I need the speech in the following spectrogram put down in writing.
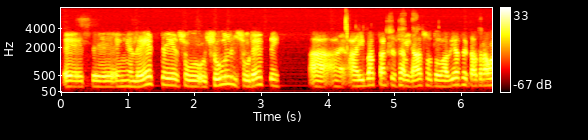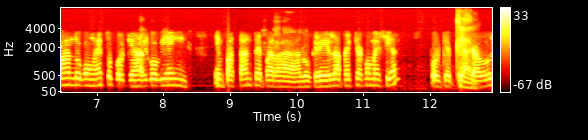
este, en el este, sur, sur y sureste. hay bastante salgazo, todavía se está trabajando con esto porque es algo bien impactante para lo que es la pesca comercial porque el pescador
